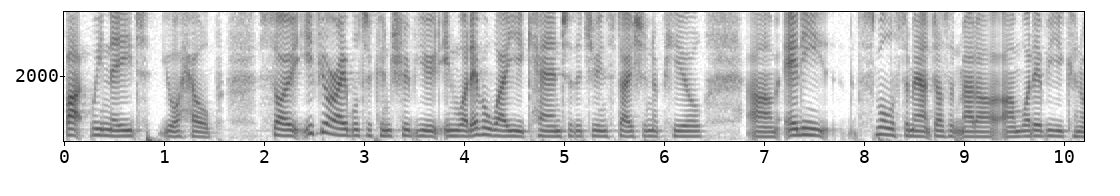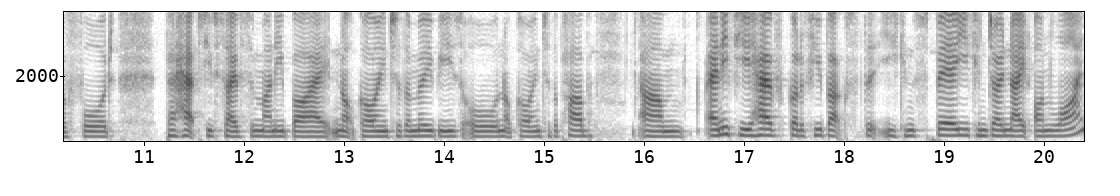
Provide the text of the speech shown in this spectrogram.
but we need your help. So, if you're able to contribute in whatever way you can to the June Station appeal, um, any smallest amount doesn't matter, um, whatever you can afford. Perhaps you've saved some money by not going to the movies or not going to the pub. Um, and if you have got a few bucks that you can spare, you can donate online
